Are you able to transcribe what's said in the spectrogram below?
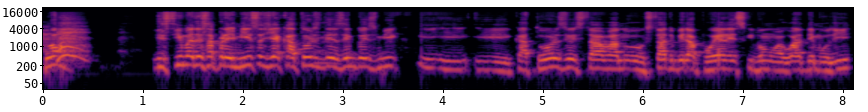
Bom, em cima dessa premissa, dia 14 de dezembro de 2014, eu estava no estádio Ibirapuera, esse que vão agora demolir,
